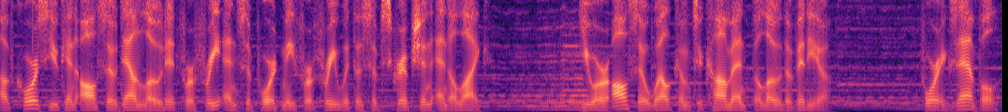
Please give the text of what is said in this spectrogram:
Of course you can also download it for free and support me for free with a subscription and a like. You are also welcome to comment below the video. For example,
